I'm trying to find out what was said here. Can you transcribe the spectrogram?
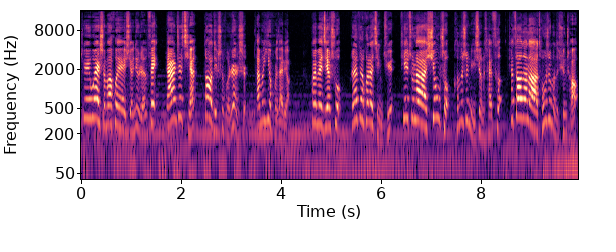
至于为什么会选定任飞，两人之前到底是否认识，咱们一会儿再表。会面结束，任飞回到警局，提出了凶手可能是女性的猜测，却遭到了同事们的群嘲。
